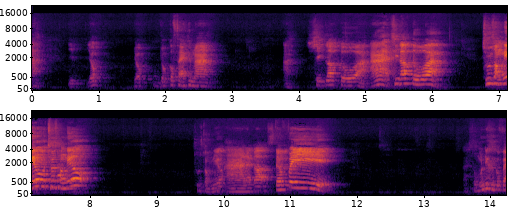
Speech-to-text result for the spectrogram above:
อะหยิบยก ยก ยกกาแฟขึ้นมา ชิดรอบตัวอะชิดรอบตัว ชูสองนิ้ว ชูสองนิ้ว ชูสองนิ้ว อ่า แล้วก็เซลฟี่ สมมตินี่คือกาแฟ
